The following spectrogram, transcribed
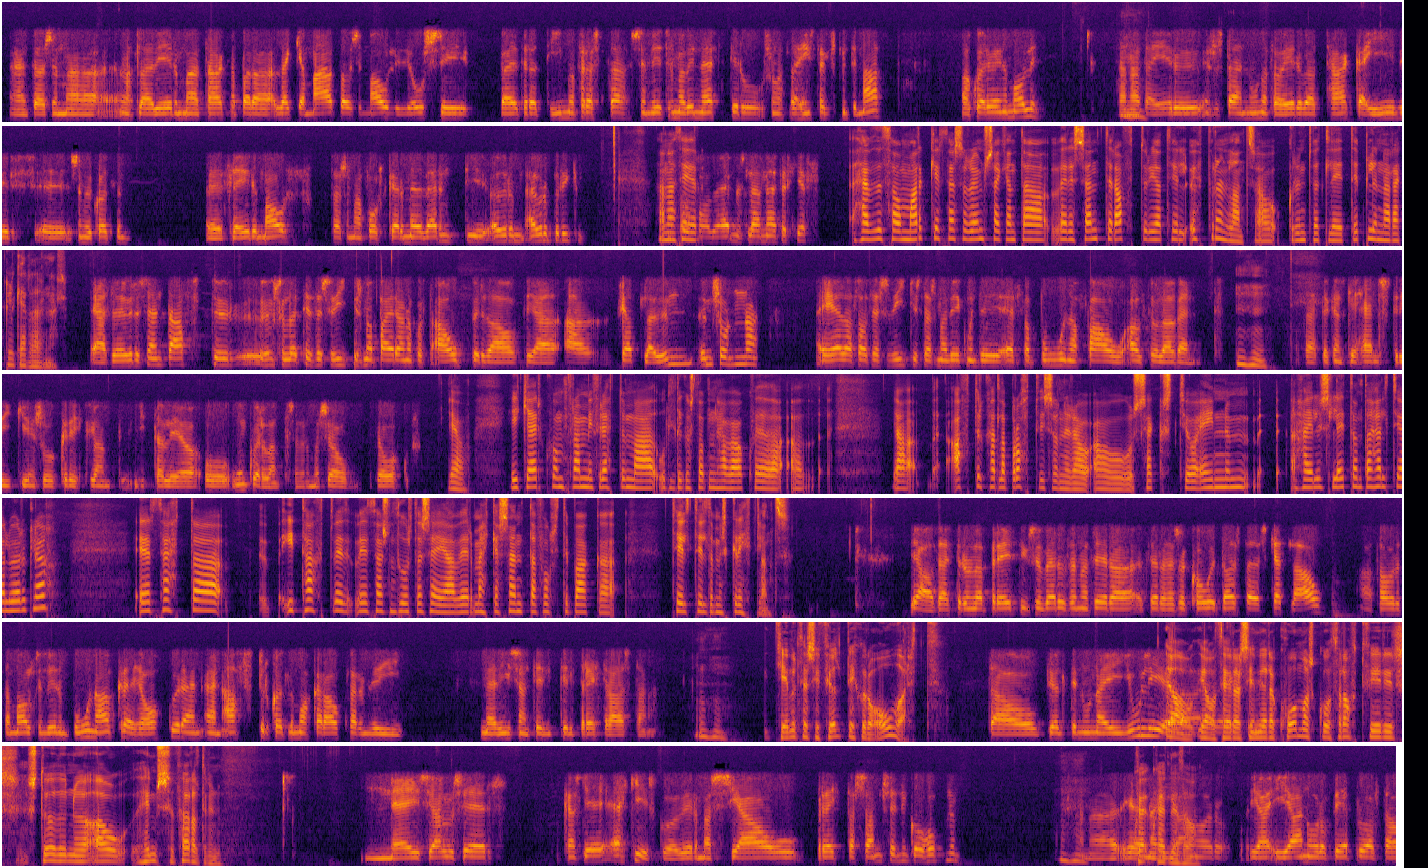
en það sem að náttúrulega við erum að taka bara að leggja mat á þessi máli ljósi bæði þeirra tímafresta sem við þurfum að vinna eftir og svona náttúrulega einstaklismyndi mat á hverju einu máli. Þannig að það eru, eins og staðin núna, þá eru við að taka yfir eh, sem við köllum eh, fleiri mál þar sem að fólk er með vernd í öðrum Európaríkjum. Þannig að þeir hefðu þá margir þessar umsækjanda verið sendir aftur já, til upprunlands á grundvelli diblinareglugerðarinnar. Já, þau hefur verið senda aftur uh, hugsanlega til þess ríki sem að bæra annarkort ábyrða á því að, að fjalla um umsóknuna eða þá þess ríkis þar sem að viðkomandi er það búin að fá alþjóðlega vend. Mm Þetta er kannski helst ríki eins og Greikland, Ítalija og Ungverland sem við erum að sjá hjá okkur. Já, í gær kom fram í fréttum að útlíkastofnun hafi ákveðið að já, afturkalla brottvísanir á, á 61 hælisleitanda held ég alveg öruglega. Er þetta í takt við, við það sem þú ert að segja að við erum ekki að senda fólk tilbaka til til dæmis Greiklands? Já, þetta er umlega breyting sem verður þannig þegar, þegar þessar COVID aðstæðir skella á að þá er þetta mál sem við erum búin að afgreða hjá okkur en, en aftur köllum okkar ákvarðan við í með vísan til, til breytra aðstæðana. Kemur þessi fjöldi ykkur á óvart? Þá fjöldi núna í júli Já, já, þeirra sem er að koma sko þrátt fyrir stöðunu á heims faraldrinu. Nei, sjálfur sér kannski ekki, sko. Við erum að sjá breyta samsetningu á hópnum. Þannig að hérna Hvernig í þá? janúar, já, í janúar og februar þá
